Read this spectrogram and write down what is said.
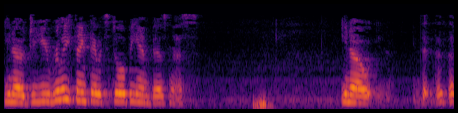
you know, do you really think they would still be in business? You know, the, the,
